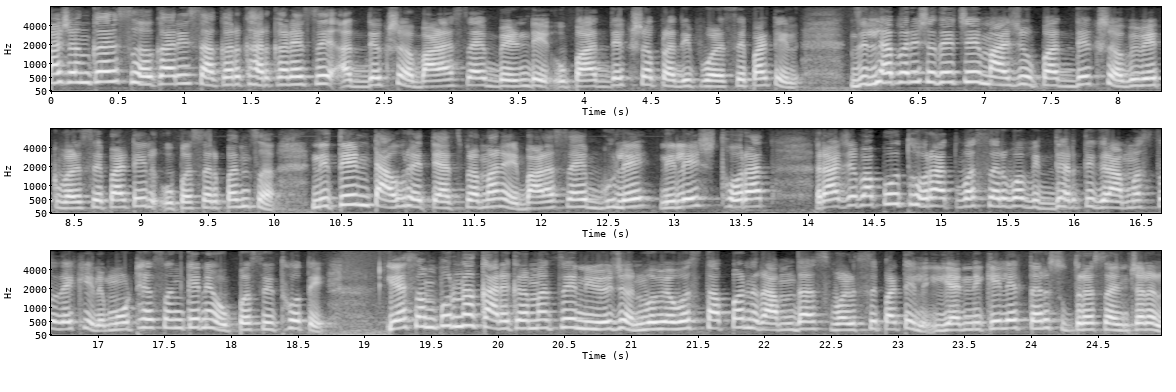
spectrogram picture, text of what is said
भीमाशंकर सहकारी साखर कारखान्याचे अध्यक्ष बाळासाहेब बेंडे उपाध्यक्ष प्रदीप वळसे पाटील जिल्हा परिषदेचे माजी उपाध्यक्ष विवेक वळसे पाटील उपसरपंच नितीन टावरे त्याचप्रमाणे बाळासाहेब घुले निलेश थोरात राजबापू थोरात व सर्व विद्यार्थी ग्रामस्थ देखील मोठ्या संख्येने उपस्थित होते. या संपूर्ण कार्यक्रमाचे नियोजन व व्यवस्थापन रामदास वळसे पाटील यांनी केले तर सूत्रसंचालन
